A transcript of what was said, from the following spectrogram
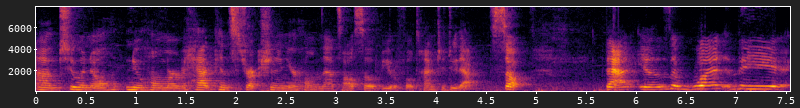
um, to a no, new home or had construction in your home, that's also a beautiful time to do that. So that is what the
